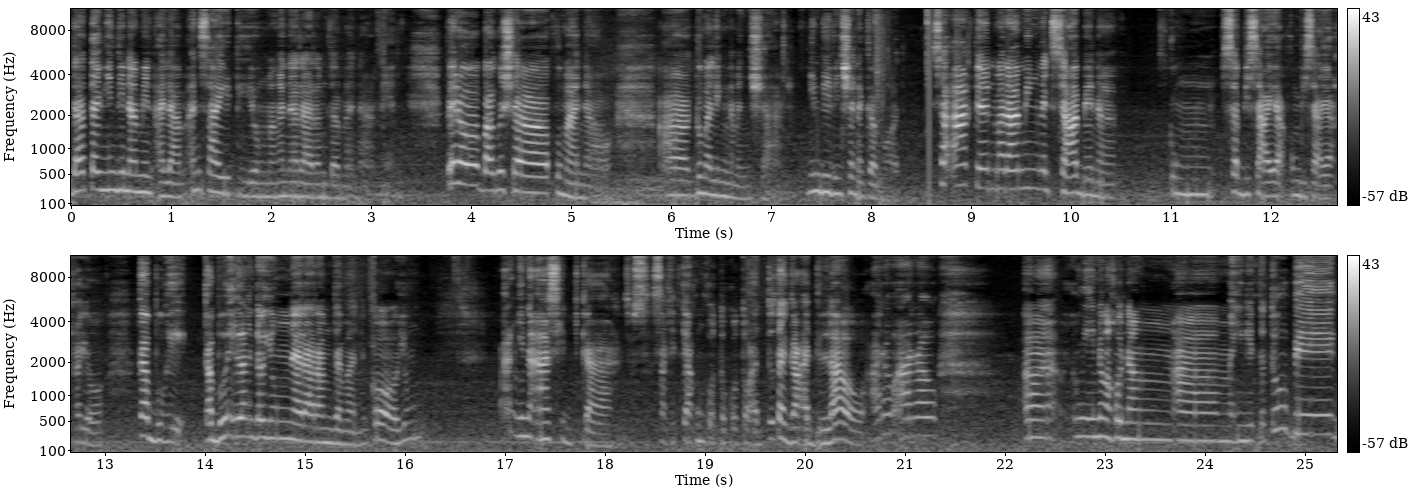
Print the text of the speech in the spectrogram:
that time hindi namin alam, anxiety yung mga nararamdaman namin. Pero bago siya pumanaw, ah, gumaling naman siya. Hindi din siya nagamot. Sa akin, maraming nagsabi na kung sa Bisaya, kung Bisaya kayo, kabuhi. Kabuhi lang daw yung nararamdaman ko. Yung parang inaasid ka. Sakit ka kung kuto-kuto. Adto taga-adlaw. Araw-araw, ah, umiinom ako ng ah, mainit na tubig.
